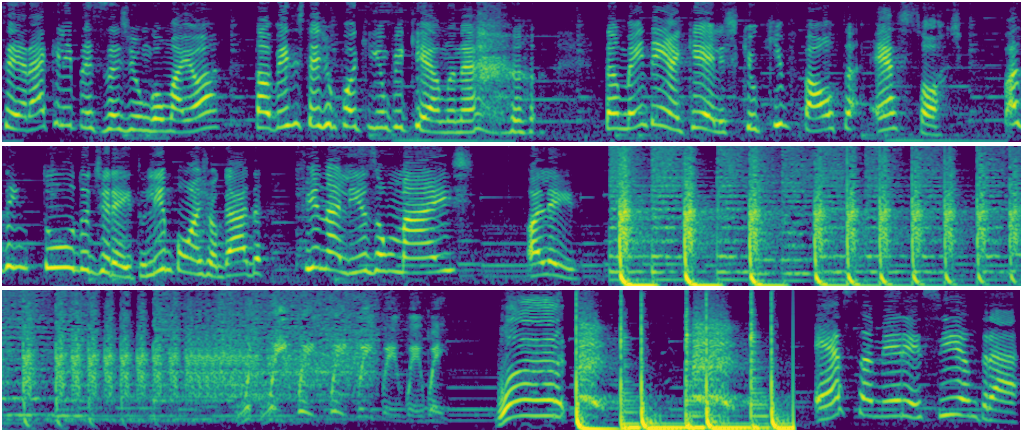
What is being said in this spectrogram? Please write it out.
Será que ele precisa de um gol maior? Talvez esteja um pouquinho pequeno, né? Também tem aqueles que o que falta é sorte. Fazem tudo direito, limpam a jogada, finalizam, mas Olha aí. What? Essa merecia entrar.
